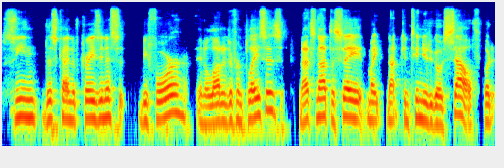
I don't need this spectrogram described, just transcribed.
seen this kind of craziness before in a lot of different places. That's not to say it might not continue to go south, but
